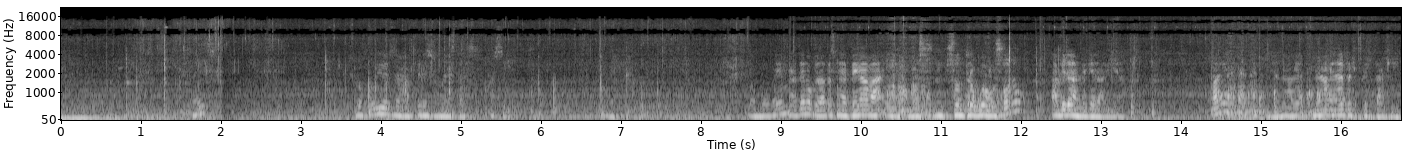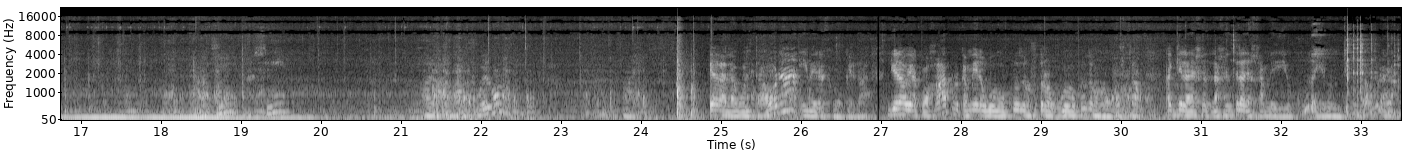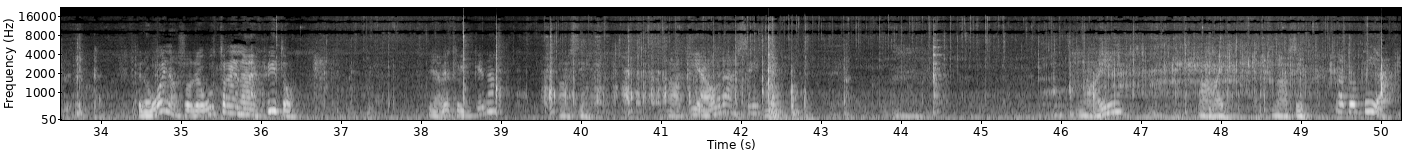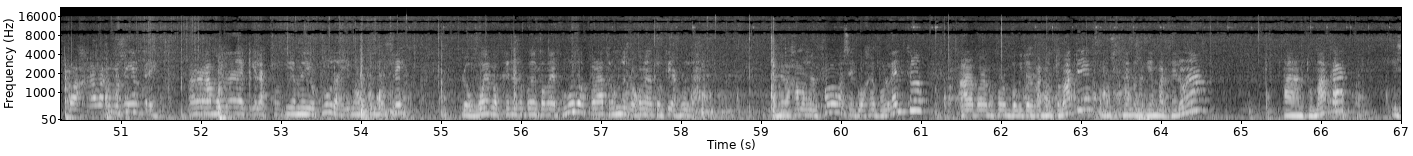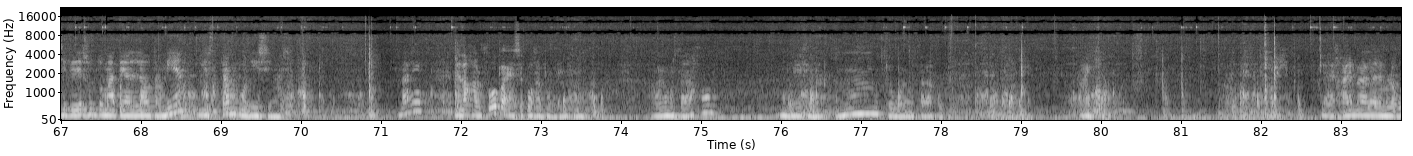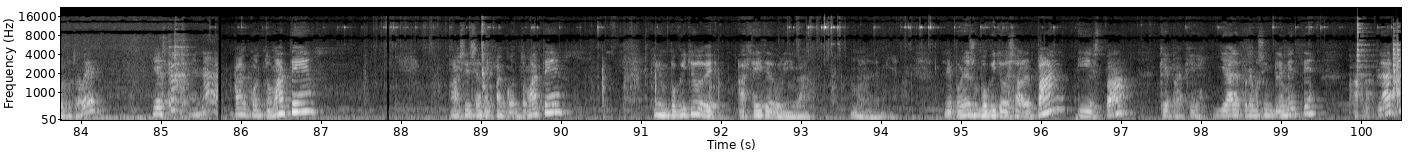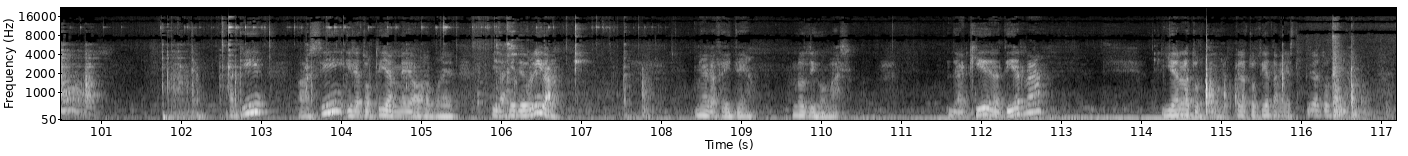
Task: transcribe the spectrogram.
¿Veis? Los judíos de las sartenes son estas, así. Venga. Lo movemos. Fíjate porque la otra se me pegaba y como son tres huevos solo, aquí también me queda bien. ¿Vale? Me va a quedar perfecta aquí. Aquí, así. Ahora pongo el fuego. Ahí. Voy a dar la vuelta ahora y verás cómo queda. Yo la voy a cuajar porque a mí el huevo crudo, nosotros los huevos crudos no nos gusta. Aquí la, la gente la deja medio cruda, yo no entiendo ahora. Pero bueno, sobre gusto no hay nada escrito. Mira, ves que bien queda. Así. Aquí ahora, sí. Ahí. Ahí. Así. Una tortilla cuajada como siempre. Ahora la moda de que las tortillas medio crudas, yo no, no sé. Los huevos que no se pueden comer crudos, por ahora el mundo se lo come la tortilla cruda. Le bajamos el fuego, se cuaje por dentro. Ahora ponemos con un poquito de pan con tomate, como hacemos aquí en Barcelona. Para antumacas. Y si queréis un tomate al lado también. Y están buenísimas. ¿Vale? Le bajo el fuego para que se cuaje por dentro. A ver cómo está el ajo. Buenísimo. Mmm, qué bueno está el ajo. Ay. Le dejaremos, le daremos la vuelta otra vez. Ya está, nada. Pan con tomate. Así se hace pan con tomate. Y un poquito de aceite de oliva. Madre mía. Le pones un poquito de sal al pan y está que para qué. Ya le ponemos simplemente al plato. Aquí, así. Y la tortilla en medio vamos a poner. Y el aceite de oliva. Mira qué aceite. No os digo más. De aquí, de la tierra. Y ahora la tortilla. Que la tortilla también está. Y la tortilla.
